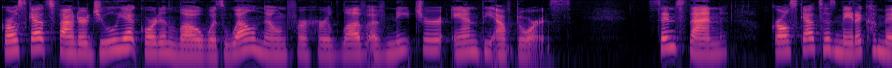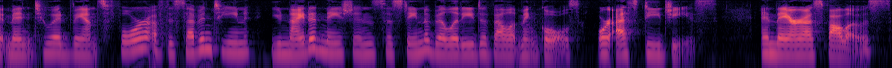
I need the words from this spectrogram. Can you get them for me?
Girl Scouts founder Juliette Gordon Low was well known for her love of nature and the outdoors. Since then, Girl Scouts has made a commitment to advance four of the 17 United Nations Sustainability Development Goals, or SDGs. And they are as follows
